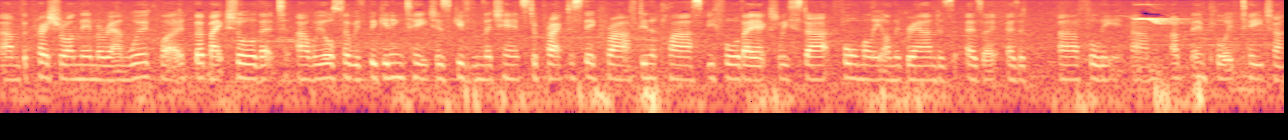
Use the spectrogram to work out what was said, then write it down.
um, the pressure on them around workload, but make sure that uh, we also, with beginning teachers, give them the chance to practice their craft in a class before they actually start formally on the ground as, as a, as a uh, fully um, employed teacher.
